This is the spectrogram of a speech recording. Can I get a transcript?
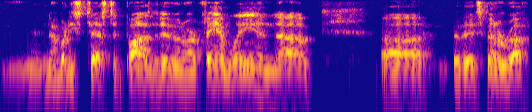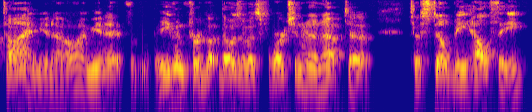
nobody's tested positive in our family, and uh, uh, it's been a rough time. You know, I mean, if, even for those of us fortunate enough to to still be healthy,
